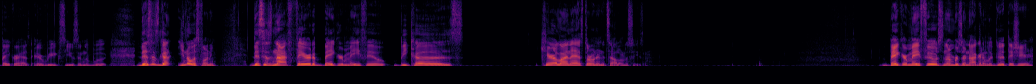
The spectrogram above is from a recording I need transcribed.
Baker has every excuse in the book. This is gonna you know what's funny? This is not fair to Baker Mayfield because Carolina has thrown in the towel on the season. Baker Mayfield's numbers are not going to look good this year.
